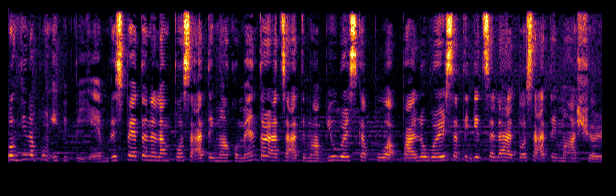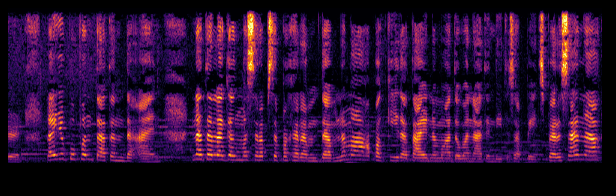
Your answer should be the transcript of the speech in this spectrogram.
wag niyo na pong ipipm. Respeto na lang po sa ating mga commenter at sa ating mga viewers, kapwa, followers, at higit sa lahat po sa ating mga sharer. Lagi niyo po pong tatandaan na talagang masarap sa pakiramdam na makakapagkita tayo ng mga dawa natin dito sa page. Pero sana,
